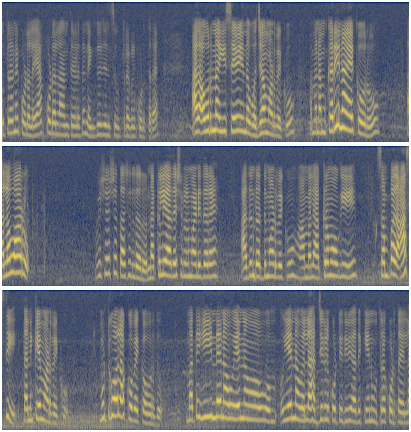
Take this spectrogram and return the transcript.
ಉತ್ತರನೇ ಕೊಡಲ್ಲ. ಯಾಕೆ ಕೊಡಲ್ಲ ಅಂತ ಹೇಳಿದ್ರೆ ನೆಗ್ಲಿಜೆನ್ಸಿ ಉತ್ತರಗಳು ಕೊಡ್ತಾರೆ. ಅದು ಅವ್ರನ್ನ ಈ ಸೇವೆಯಿಂದ ವಜಾ ಮಾಡಬೇಕು. ಆಮೇಲೆ ನಮ್ಮ ಕರಿನಾಯಕ್ ಅವರು ಹಲವಾರು ವಿಶೇಷ ತಹಸೀಲ್ದಾರ್ ನಕಲಿ ಆದೇಶಗಳು ಮಾಡಿದ್ದಾರೆ. ಅದನ್ನು ರದ್ದು ಮಾಡಬೇಕು. ಆಮೇಲೆ ಅಕ್ರಮವಾಗಿ ಸಂಪ, ಆಸ್ತಿ ತನಿಖೆ ಮಾಡಬೇಕು. ಮುಟ್ಗೋಲು ಹಾಕ್ಕೋಬೇಕು ಅವ್ರದ್ದು ಮತ್ತು ಈ ಹಿಂದೆ ನಾವು ಏನು ಏನು ನಾವೆಲ್ಲ ಅರ್ಜಿಗಳು ಕೊಟ್ಟಿದ್ದೀವಿ, ಅದಕ್ಕೇನು ಉತ್ತರ ಕೊಡ್ತಾ ಇಲ್ಲ.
